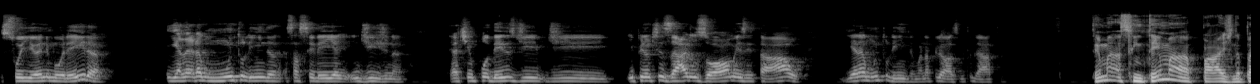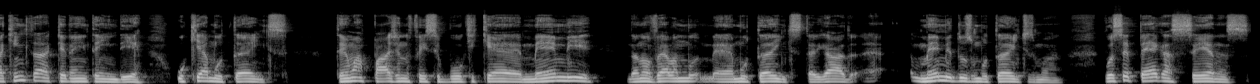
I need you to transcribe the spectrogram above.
Soiane Moreira, e ela era muito linda, essa sereia indígena. Ela tinha poderes de, de hipnotizar os homens e tal, e era muito linda, maravilhosa, muito gata. Tem uma, assim, tem uma página, pra quem tá querendo entender o que é Mutantes, tem uma página no Facebook que é meme da novela é, Mutantes, tá ligado? É, meme dos mutantes, mano. Você pega as cenas,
